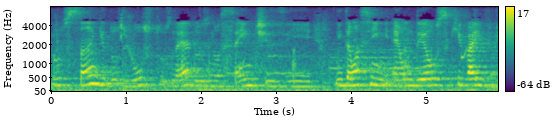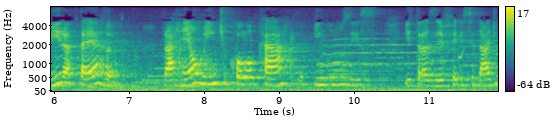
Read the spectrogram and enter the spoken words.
pro sangue dos justos, né, dos inocentes e então assim, é um Deus que vai vir à terra para realmente colocar o pingo nos is e trazer felicidade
